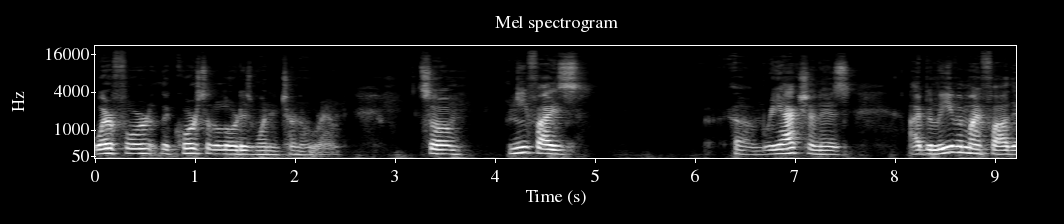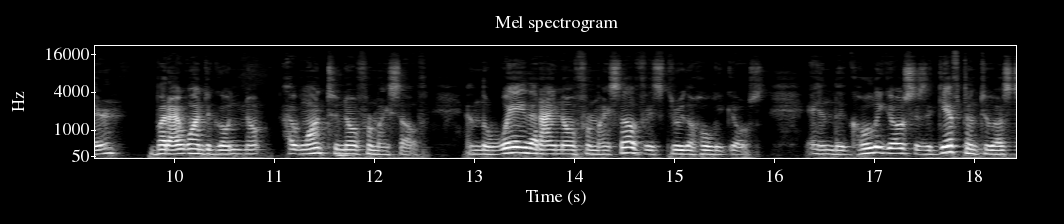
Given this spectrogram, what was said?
Wherefore, the course of the Lord is one eternal round. So, Nephi's um, reaction is, I believe in my Father, but I want to go know. I want to know for myself, and the way that I know for myself is through the Holy Ghost. And the Holy Ghost is a gift unto us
